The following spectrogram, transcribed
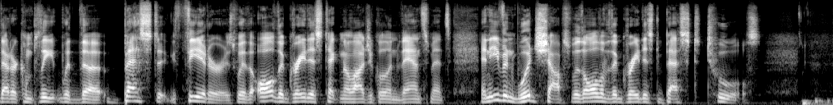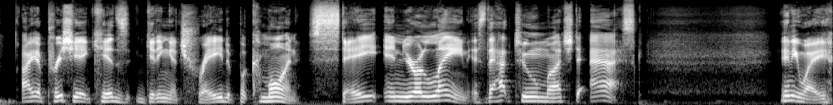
that are complete with the best theaters, with all the greatest technological advancements, and even wood shops with all of the greatest, best tools. I appreciate kids getting a trade, but come on, stay in your lane. Is that too much to ask? Anyway,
